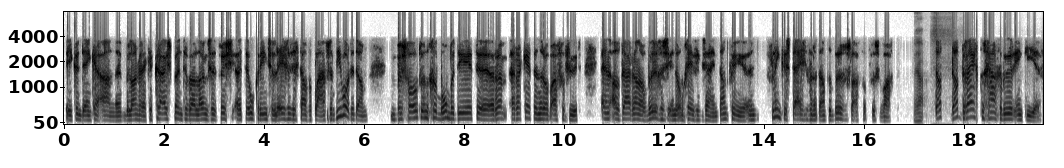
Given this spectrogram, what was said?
je kunt denken aan uh, belangrijke kruispunten waar langs het, het Oekraïnse leger zich kan verplaatsen. Die worden dan beschoten, gebombardeerd, raketten erop afgevuurd. En als daar dan nog burgers in de omgeving zijn, dan kun je een flinke stijging van het aantal burgerslachtoffers verwachten. Ja. Dat, dat dreigt te gaan gebeuren in Kiev.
